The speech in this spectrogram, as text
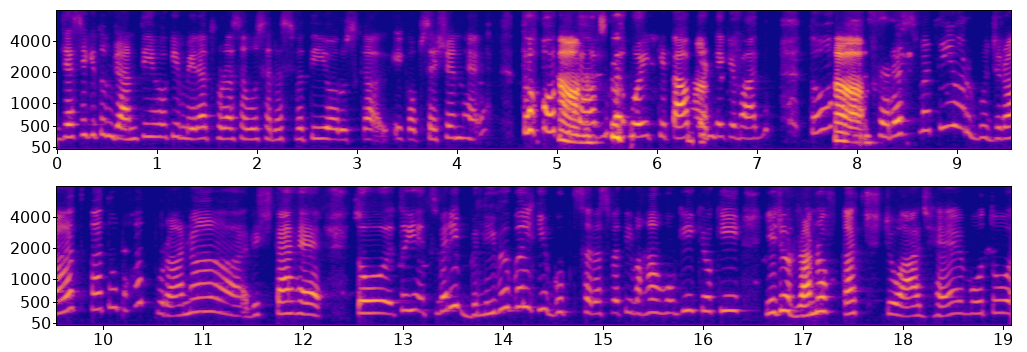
जैसे कि तुम जानती हो कि मेरा थोड़ा सा वो सरस्वती और उसका एक ऑब्सेशन है तो हाँ, किताब वो एक किताब हाँ, पढ़ने के बाद तो हाँ, सरस्वती और गुजरात का तो बहुत पुराना रिश्ता है तो तो ये इट्स वेरी बिलीवेबल कि गुप्त सरस्वती वहाँ होगी क्योंकि ये जो रन ऑफ़ कच्छ जो आज है वो तो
